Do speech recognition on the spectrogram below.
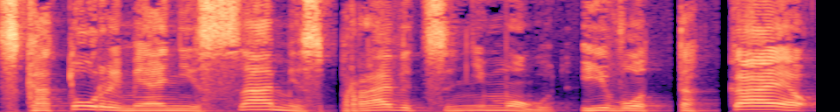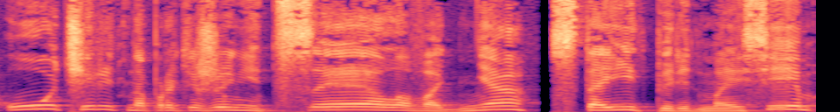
с которыми они сами справиться не могут. И вот такая очередь на протяжении целого дня стоит перед Моисеем,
